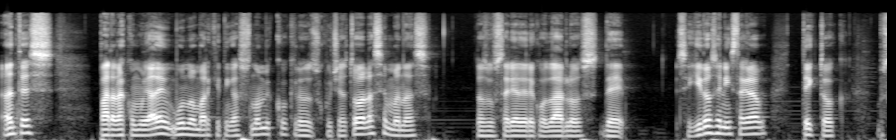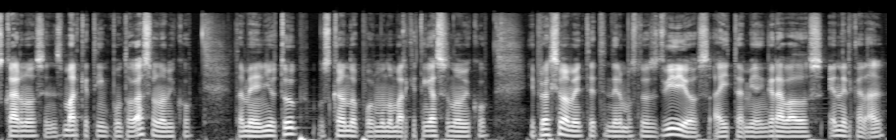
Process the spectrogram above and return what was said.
Antes, para la comunidad del mundo marketing gastronómico que nos escucha todas las semanas, nos gustaría recordarlos de seguirnos en Instagram, TikTok, buscarnos en smarketing.gastronómico, también en YouTube, buscando por Mundo Marketing Gastronómico, y próximamente tendremos los vídeos ahí también grabados en el canal.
